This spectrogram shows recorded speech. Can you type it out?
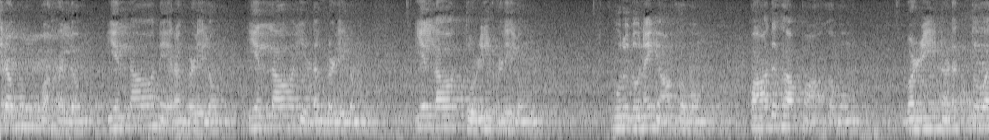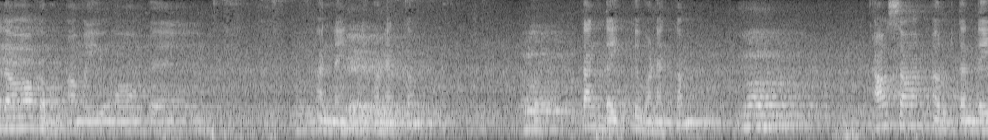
இரவும் பகலும் எல்லா நேரங்களிலும் எல்லா இடங்களிலும் எல்லா தொழில்களிலும் உறுதுணையாகவும் பாதுகாப்பாகவும் வழி நடத்துவதாகவும் அமையுமாக. அன்னைக்கு வணக்கம். தந்தைக்கு வணக்கம். ஆசான் அருட்தந்தை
